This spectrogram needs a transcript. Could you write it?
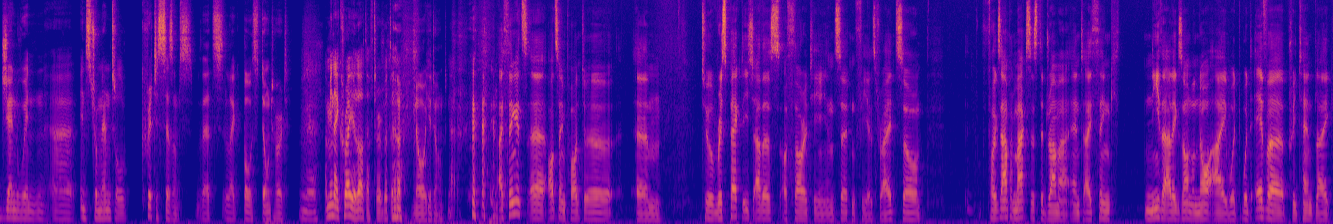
genuine uh, instrumental criticisms that like both don't hurt. Yeah. I mean, I cry a lot after, but uh, No, you don't. no. I think it's uh, also important to um, to respect each other's authority in certain fields, right? So, for example, Max is the drummer, and I think neither Alexander nor I would would ever pretend like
